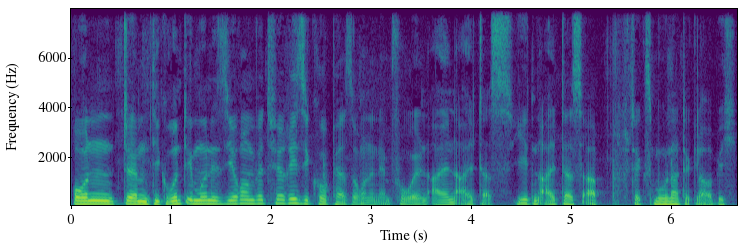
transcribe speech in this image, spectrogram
Und ähm, die Grundimmunisierung wird für Risikopersonen empfohlen, allen Alters, jeden Alters ab sechs Monate, glaube ich.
